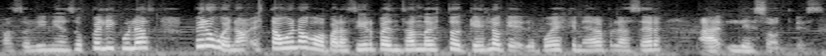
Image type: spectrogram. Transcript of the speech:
Pasolini en sus películas, pero bueno, está bueno como para seguir pensando esto, qué es lo que le puede generar placer a lesotres.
